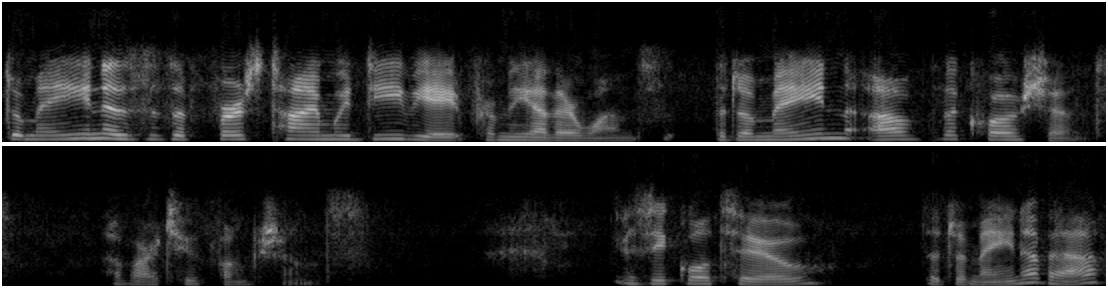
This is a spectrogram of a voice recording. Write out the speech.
domain is the first time we deviate from the other ones. The domain of the quotient of our two functions is equal to the domain of f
